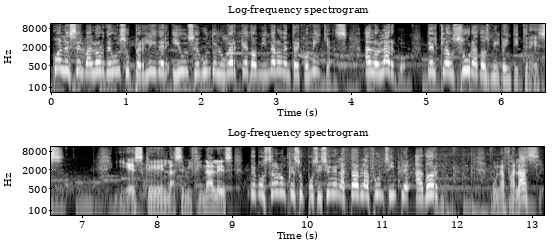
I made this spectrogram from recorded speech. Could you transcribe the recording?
cuál es el valor de un superlíder y un segundo lugar que dominaron entre comillas a lo largo del clausura 2023. Y es que en las semifinales demostraron que su posición en la tabla fue un simple adorno, una falacia.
